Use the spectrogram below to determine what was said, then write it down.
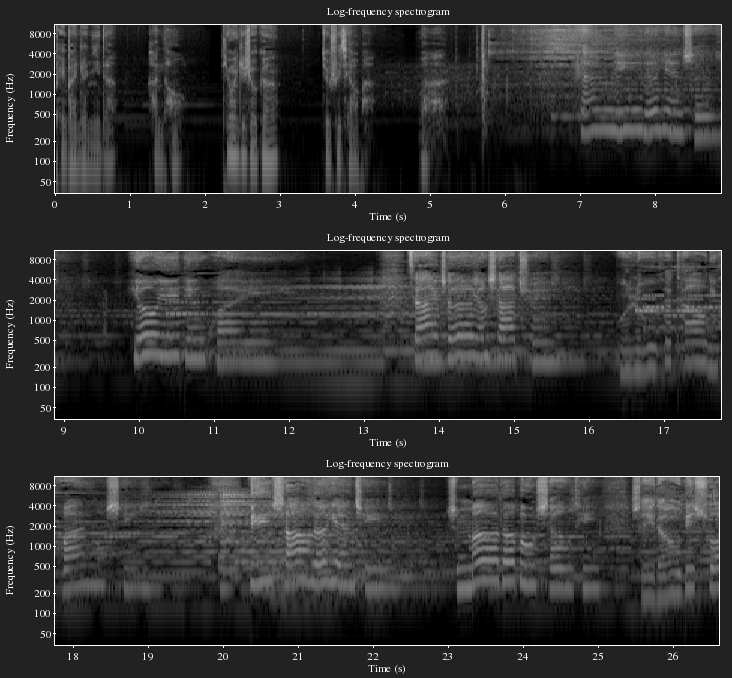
陪伴着你的韩涛。听完这首歌，就睡觉吧，晚安。看你的眼神，有一点怀疑。再这样下去，我如何讨你欢心？闭上了眼睛，什么都不想听，谁都别说，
